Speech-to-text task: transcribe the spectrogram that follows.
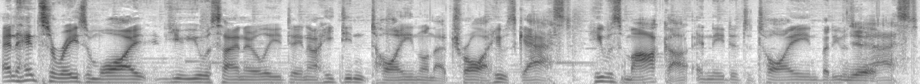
and hence the reason why you, you were saying earlier, Dino, he didn't tie in on that try. He was gassed. He was marker and needed to tie in, but he was Yeah. gassed.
